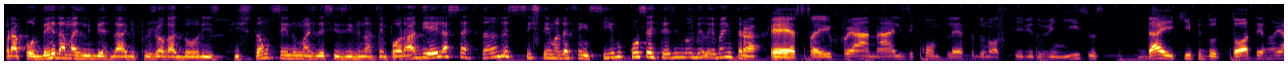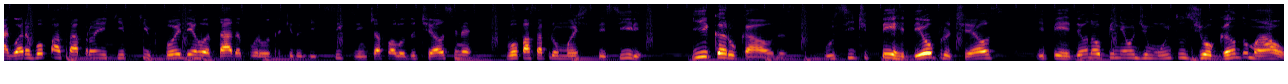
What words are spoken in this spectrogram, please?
para poder dar mais liberdade para os jogadores que estão sendo mais decisivos na temporada e ele acertando esse sistema defensivo, com certeza Ndombele vai entrar. É, essa aí foi a análise completa do nosso querido Vinícius, da equipe do Tottenham, e agora eu vou passar para uma equipe que foi derrotada por outra aqui do Big Six, a gente já falou do Chelsea, né? Vou passar para o Manchester City, Ícaro Caldas. O City perdeu para o Chelsea, e perdeu, na opinião de muitos, jogando mal.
